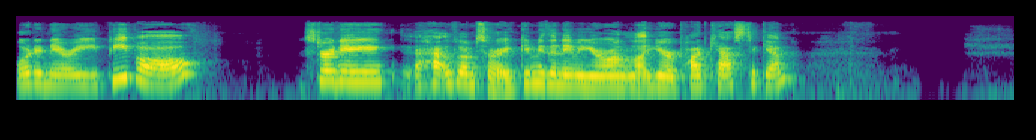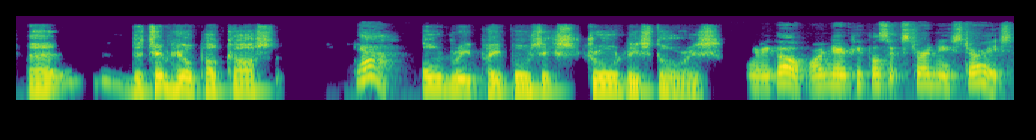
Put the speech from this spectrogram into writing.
Ordinary People. Extraordinary. I'm sorry. Give me the name of your on, your podcast again. Uh, the Tim Heale podcast, Yeah, Ordinary People's Extraordinary Stories. There we go. Ordinary People's Extraordinary Stories.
